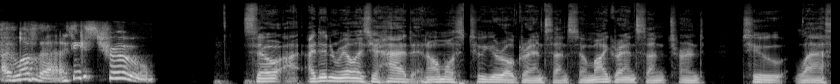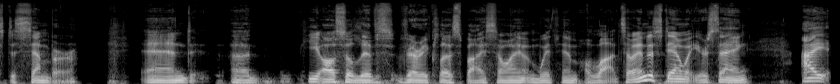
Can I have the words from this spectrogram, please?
I love that. I think it's true. So I, I didn't realize you had an almost two year old grandson. So my grandson turned two last December. And uh, he also lives very close by, so I am with him a lot. So I understand what you're saying. I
